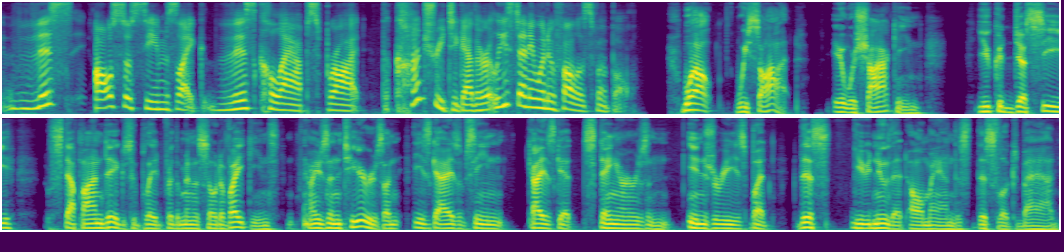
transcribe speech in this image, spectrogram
this also seems like this collapse brought the country together, at least anyone who follows football. Well, we saw it it was shocking. You could just see Stefon Diggs, who played for the Minnesota Vikings. I was in tears. And these guys have seen guys get stingers and injuries, but this, you knew that, oh man, this, this looks bad.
